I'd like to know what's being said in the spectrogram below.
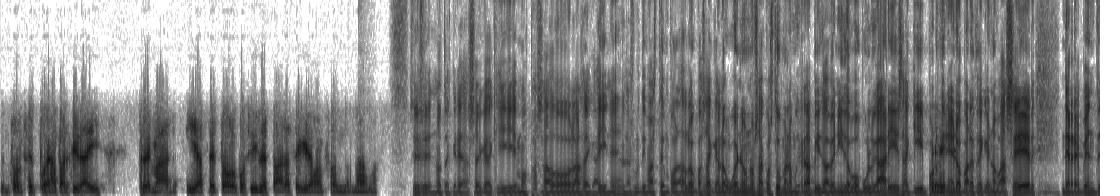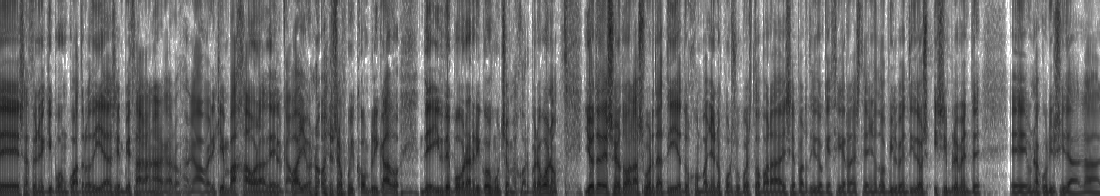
Entonces, pues a partir de ahí, remar y hacer todo lo posible para seguir avanzando, nada más. Sí, sí, no te creas, ¿eh? que aquí hemos pasado las de Caín, ¿eh? en las últimas temporadas. Lo que pasa es que a lo bueno uno se acostumbra muy rápido. Ha venido Bob Bulgaris, aquí por dinero parece que no va a ser. De repente se hace un equipo en cuatro días y empieza a ganar. Claro, a ver quién baja ahora del caballo, ¿no? Eso es muy complicado. De ir de pobre a rico es mucho mejor. Pero bueno, yo te deseo toda la suerte a ti y a tus compañeros, por supuesto, para ese partido que cierra este año 2022. Y simplemente eh, una curiosidad: ¿la,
